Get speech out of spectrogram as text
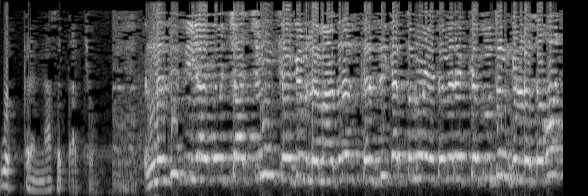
ውክልና ሰጣቸው። እነዚህ ጥያቄዎቻችንን ከግብ ለማድረስ ከዚህ ቀጥሎ የተመለከቱትን ግለሰቦች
